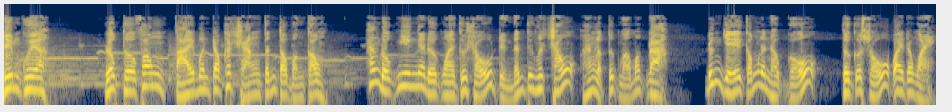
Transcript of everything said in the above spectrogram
Đêm khuya, Lục Thừa Phong tại bên trong khách sạn tỉnh tàu vận công. Hắn đột nhiên nghe được ngoài cửa sổ truyền đến tiếng hít sáu hắn lập tức mở mắt ra. Đứng dậy cổng lên hộp gỗ, từ cửa sổ bay ra ngoài.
